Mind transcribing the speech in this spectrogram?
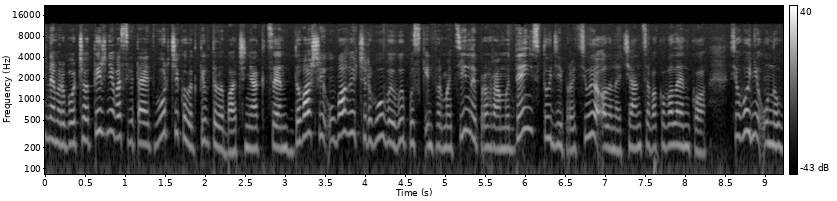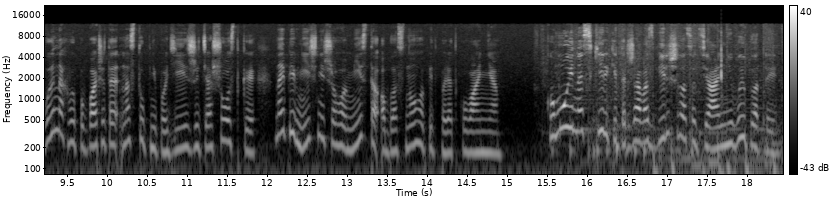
днем робочого тижня вас вітає творчий колектив телебачення Акцент. До вашої уваги черговий випуск інформаційної програми День. В студії працює Олена Чанцева Коваленко. Сьогодні у новинах ви побачите наступні події з життя шостки, найпівнічнішого міста обласного підпорядкування. Кому і наскільки держава збільшила соціальні виплати?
